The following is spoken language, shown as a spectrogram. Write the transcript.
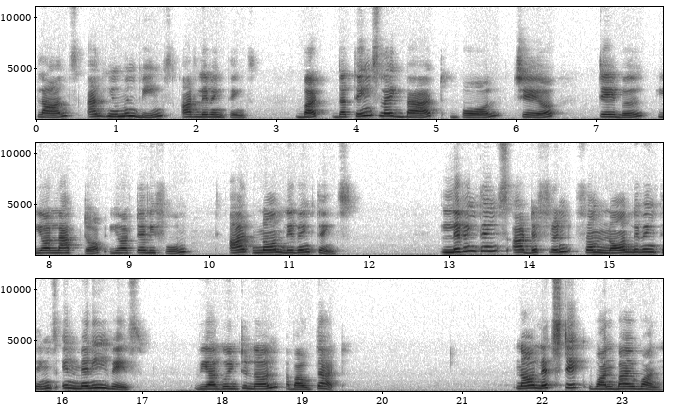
plants, and human beings are living things. But the things like bat, ball, chair, table, your laptop, your telephone are non living things. Living things are different from non living things in many ways. We are going to learn about that. Now let's take one by one.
